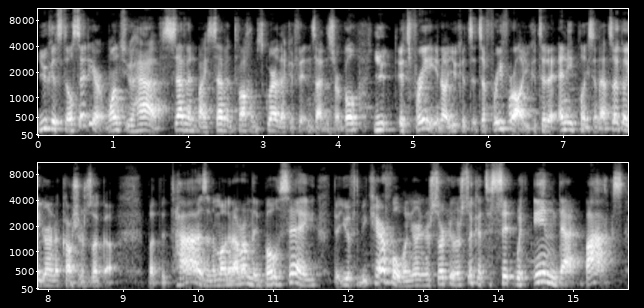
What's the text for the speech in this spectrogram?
you could still sit here. Once you have seven by seven tefachim square that could fit inside the circle, you, it's free. You know, you could it's a free for all. You could sit at any place in that sukkah. You're in a kosher sukkah. But the Taz and the Magen Avram they both say that you have to be careful when you're in your circular sukkah to sit within that box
